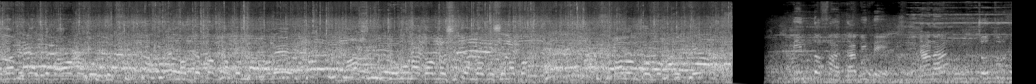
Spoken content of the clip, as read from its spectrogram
আগামীকালকে বারোটা পর্যন্ত। এর মধ্যে প্রজ্ঞাপন না হলে মাসুল যমুনা কর্মসূচি আমরা ঘোষণা পালন করব কালকে। তিন দফা দাবিতে টানা চতুর্থ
